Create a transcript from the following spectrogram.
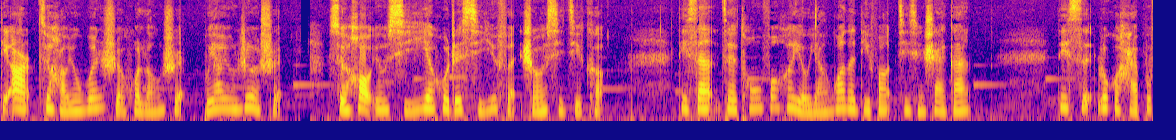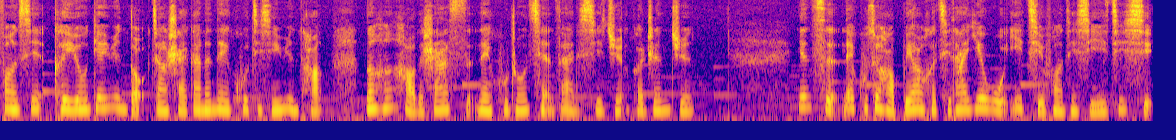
第二，最好用温水或冷水，不要用热水。随后用洗衣液或者洗衣粉手洗即可。第三，在通风和有阳光的地方进行晒干。第四，如果还不放心，可以用电熨斗将晒干的内裤进行熨烫，能很好的杀死内裤中潜在的细菌和真菌。因此，内裤最好不要和其他衣物一起放进洗衣机洗，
